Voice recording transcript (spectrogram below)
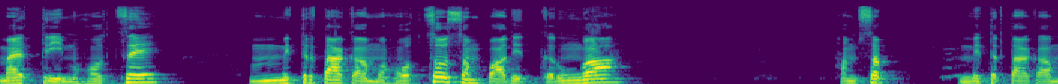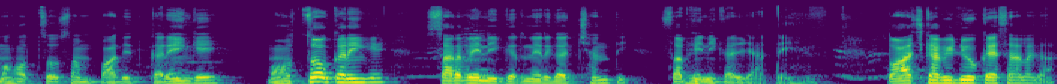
मैत्री महोत्सव मित्रता का महोत्सव संपादित करूँगा। हम सब मित्रता का महोत्सव संपादित करेंगे, महोत्सव करेंगे। सर्वे निगर निर्गछन्ति सभी निकल जाते हैं। तो आज का वीडियो कैसा लगा?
